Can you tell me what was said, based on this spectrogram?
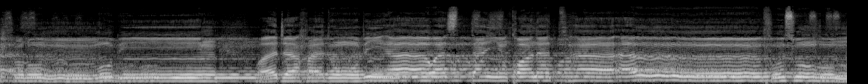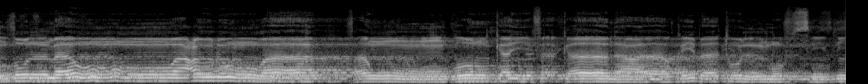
سحر مبين وجحدوا بها واستيقنتها أنفسهم ظلما وعلوا. فانظر كيف كان عاقبة المفسدين.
